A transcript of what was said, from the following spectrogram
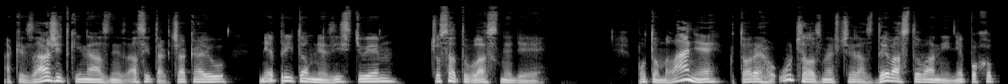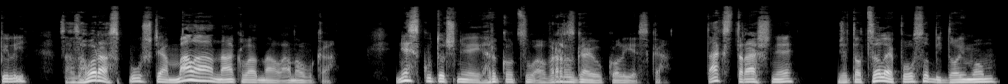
aké zážitky nás dnes asi tak čakajú, neprítomne zistujem, čo sa tu vlastne deje. Po tom lane, ktorého účel sme včera zdevastovaní nepochopili, sa z hora spúšťa malá nákladná lanovka. Neskutočne jej hrkocu a vrzgajú kolieska. Tak strašne, že to celé pôsobí dojmom,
